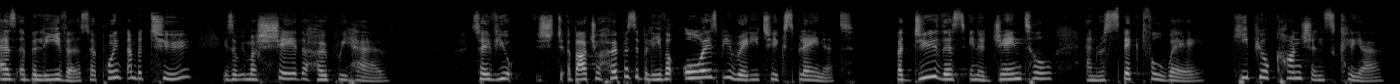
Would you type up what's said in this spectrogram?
as a believer. So, point number two is that we must share the hope we have. So, if you about your hope as a believer, always be ready to explain it, but do this in a gentle and respectful way. Keep your conscience clear.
